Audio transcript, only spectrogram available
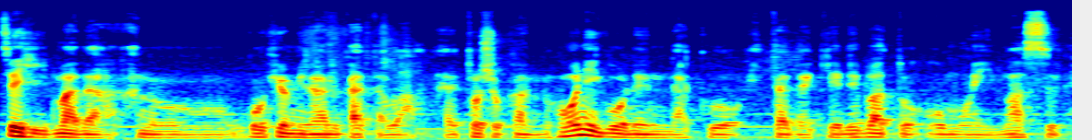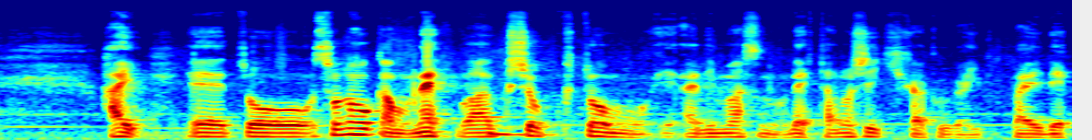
ぜひまだあのご興味のある方は図書館の方にご連絡をいただければと思います。はい、えー、とその他もねワークショップ等もありますので楽しい企画がいっぱいで、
